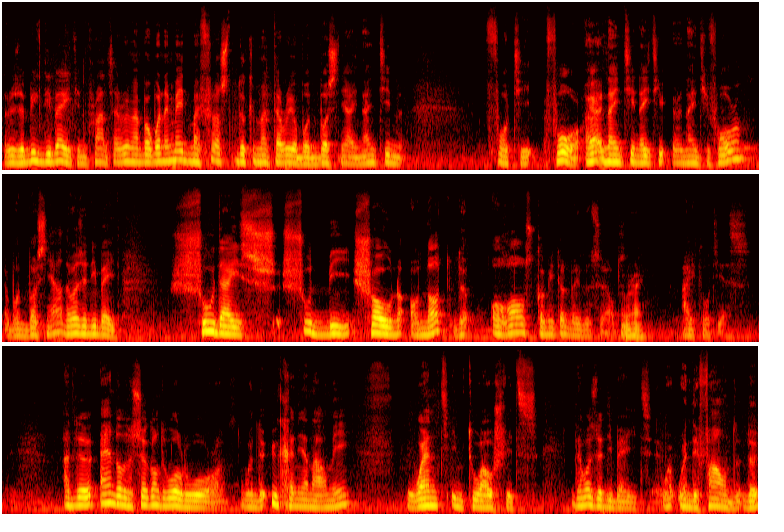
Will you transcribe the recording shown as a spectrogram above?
there is a big debate in France. I remember when I made my first documentary about Bosnia in 1944, uh, 1994, about Bosnia, there was a debate. Should I sh- should be shown or not the horrors committed by the Serbs? Right. I thought yes. At the end of the Second World War, when the Ukrainian army went into Auschwitz, there was a debate when they found the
